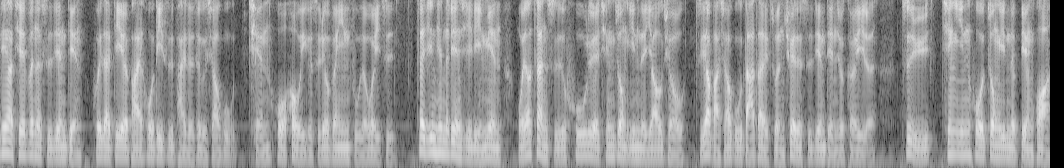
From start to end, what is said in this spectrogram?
天要切分的时间点会在第二拍或第四拍的这个小鼓前或后一个十六分音符的位置。在今天的练习里面，我要暂时忽略轻重音的要求，只要把小鼓打在准确的时间点就可以了。至于轻音或重音的变化，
